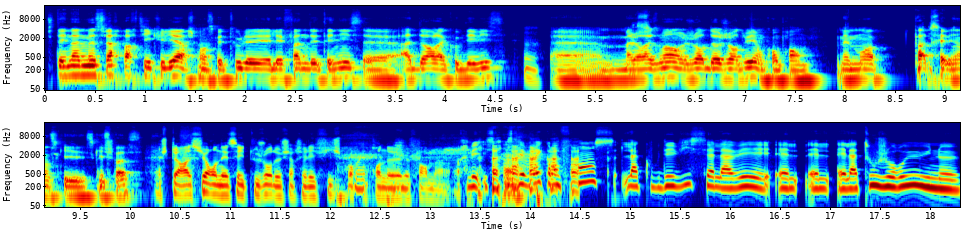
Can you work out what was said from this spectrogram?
c'était une atmosphère particulière. Je pense que tous les, les fans de tennis euh, adorent la Coupe Davis. Mm. Euh, malheureusement, au jour d'aujourd'hui, on comprend, même moi, pas très bien ce qui, ce qui se passe. Je te rassure, on essaye toujours de chercher les fiches pour Ouais. comprendre le, le format. Mais c'est vrai qu'en France, la Coupe Davis, elle, avait, elle, elle, elle a toujours eu une,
